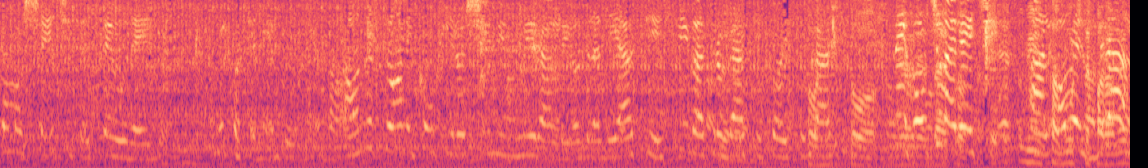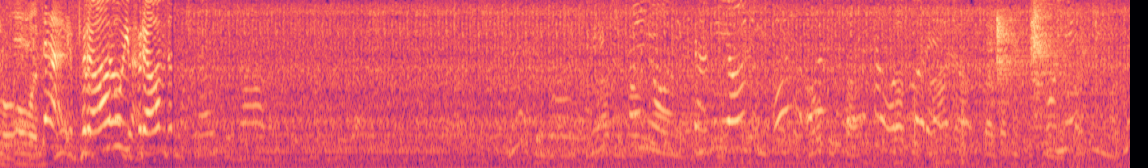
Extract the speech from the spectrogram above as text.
samo šećite, sve u redu. Niko se ne bunio. A onda su oni ko u Hirošimi umirali od radijacije i svi vatrogasci koji su gasili. Ne, hoću vam reći, ali ovo je zdravlje. Pravo i toga. Pravda. Kamioni, kamioni, ovo ovo je neće imati.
